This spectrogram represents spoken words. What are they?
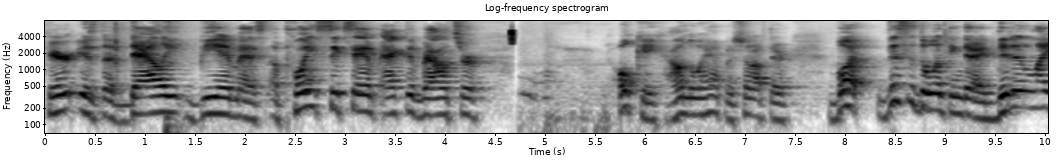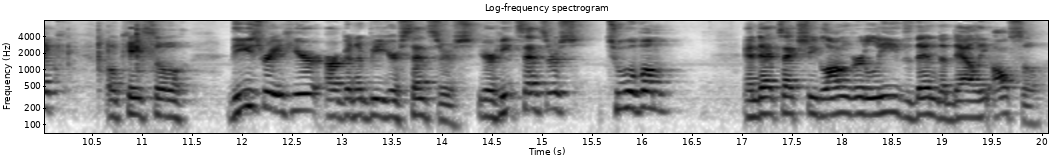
Here is the Daly BMS, a 0.6 amp active balancer. Okay, I don't know what happened, shut off there. But this is the one thing that I didn't like. Okay, so these right here are gonna be your sensors, your heat sensors, two of them. And that's actually longer leads than the Daly also.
